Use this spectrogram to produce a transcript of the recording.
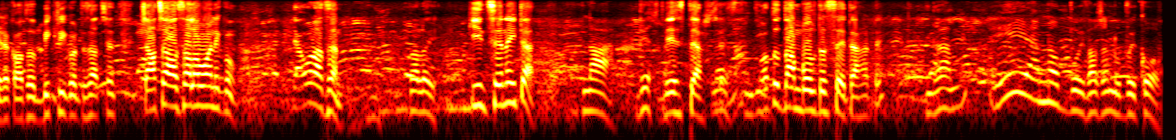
এটা কত বিক্রি করতে চাচ্ছেন? চাচা, আসসালামু আলাইকুম। কেমন আছেন? ভালোই। কিনছেন এইটা? না বেচতে। জি। কত দাম বলতেছে এটা হাটে? দাম এই নব্বই পঁচানব্বই কম।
